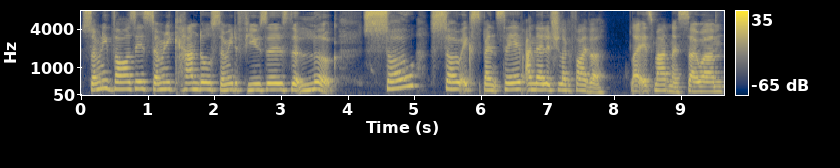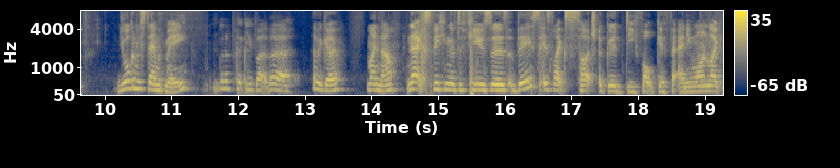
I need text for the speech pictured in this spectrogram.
so many vases, so many candles, so many diffusers that look so, so expensive and they're literally like a fiver. Like it's madness. So um, you're gonna be staying with me. I'm gonna put you back there. There we go. Mine now. Next, speaking of diffusers, this is like such a good default gift for anyone. Like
